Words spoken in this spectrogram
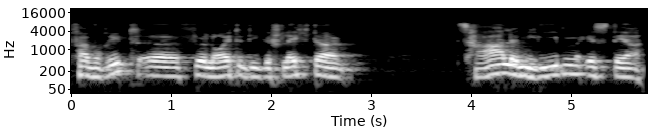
Favorit äh, für Leute, die Geschlechterzahlen lieben, ist der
